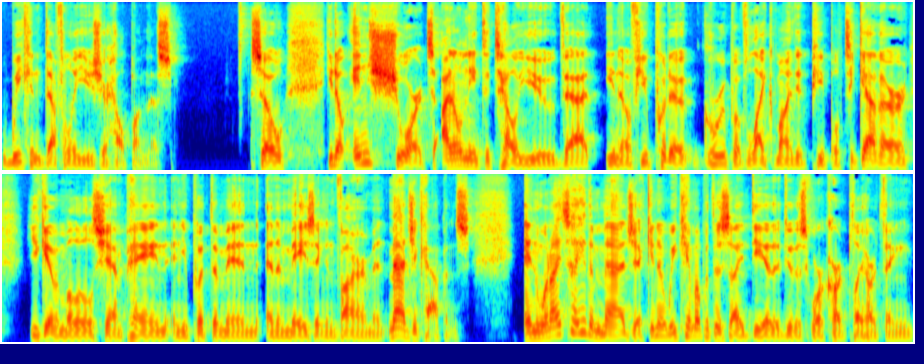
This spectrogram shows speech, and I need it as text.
we can definitely use your help on this. So, you know, in short, I don't need to tell you that, you know, if you put a group of like-minded people together, you give them a little champagne and you put them in an amazing environment, magic happens. And when I tell you the magic, you know, we came up with this idea to do this work hard, play hard thing.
